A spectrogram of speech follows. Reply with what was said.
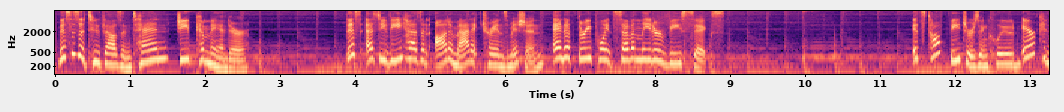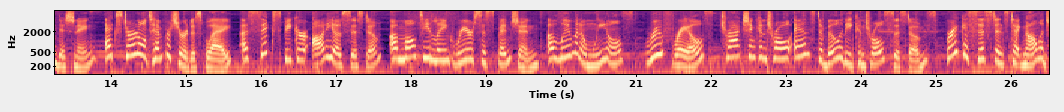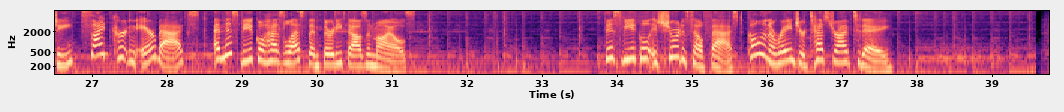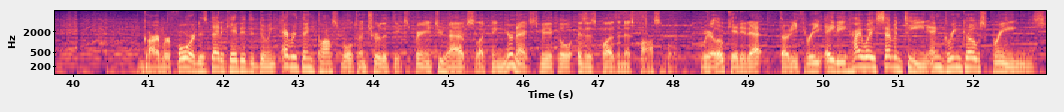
This is a 2010 Jeep Commander. This SUV has an automatic transmission and a 3.7-liter V6. Its top features include air conditioning, external temperature display, a six-speaker audio system, a multi-link rear suspension, aluminum wheels, roof rails, traction control and stability control systems, brake assistance technology, side curtain airbags, and this vehicle has less than 30,000 miles. This vehicle is sure to sell fast. Call and arrange your test drive today. Garber Ford is dedicated to doing everything possible to ensure that the experience you have selecting your next vehicle is as pleasant as possible. We are located at 3380 Highway 17 in Green Cove Springs.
